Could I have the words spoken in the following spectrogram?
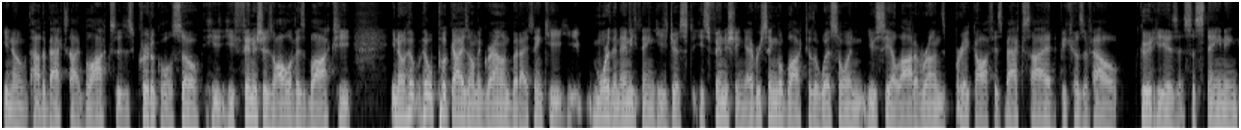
you know how the backside blocks is critical. So he he finishes all of his blocks. He you know he'll he'll put guys on the ground, but I think he, he, more than anything he's just he's finishing every single block to the whistle, and you see a lot of runs break off his backside because of how good he is at sustaining.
